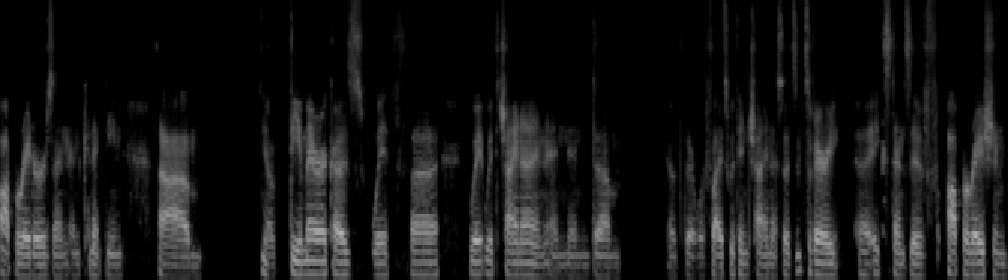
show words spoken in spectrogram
operators and and connecting, um, you know, the Americas with uh, with, with China, and and and um, you know, there were flights within China. So it's it's a very uh, extensive operation.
